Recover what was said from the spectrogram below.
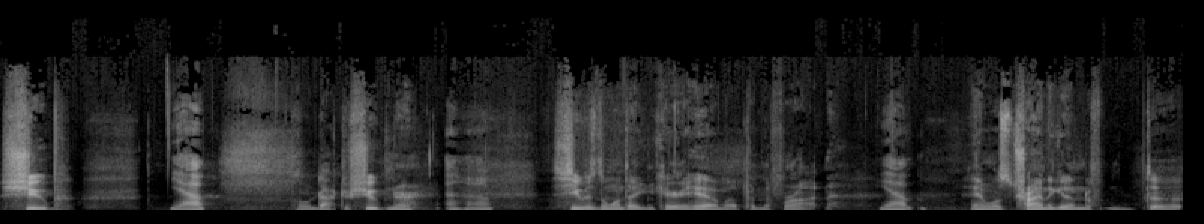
Shoop, yeah. or Doctor Shoopner, Uh huh. she was the one taking care of him up in the front. Yep. and was trying to get him to, to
